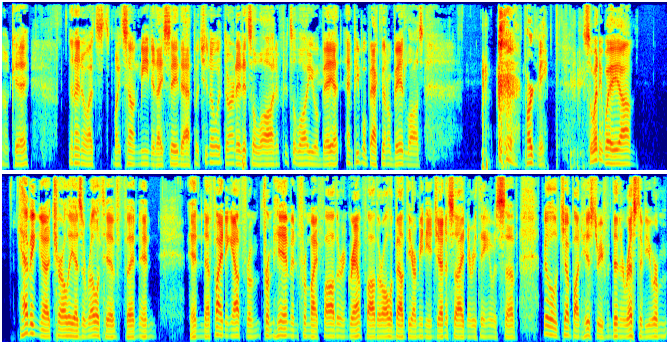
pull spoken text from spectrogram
Okay. And I know it might sound mean that I say that, but you know what? Darn it, it's a law, and if it's a law, you obey it. And people back then obeyed laws. Pardon me. So anyway, um, having uh, Charlie as a relative and, and and uh, finding out from from him and from my father and grandfather all about the Armenian genocide and everything. It was uh, a little jump on history than the rest of you, or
